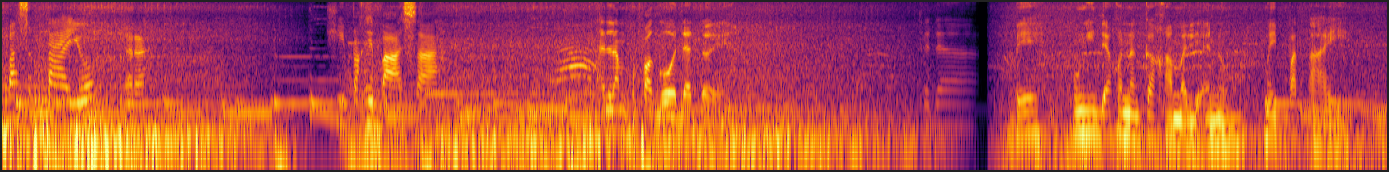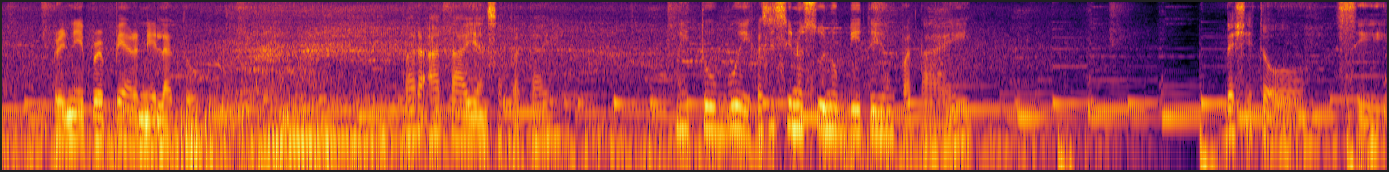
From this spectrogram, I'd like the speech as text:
Pasok tayo. Tara. Si pakibasa. Alam ko pagoda to eh. Tada. Be, kung hindi ako nagkakamali, ano, may patay. Pre-prepare nila to. Para atayan sa patay. May tubo eh, kasi sinusunog dito yung patay. Besh, ito oh, si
